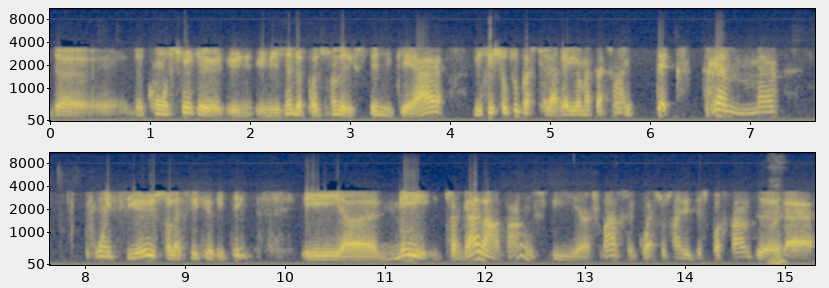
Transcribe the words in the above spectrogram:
de, de construire une, une usine de production d'électricité nucléaire, mais c'est surtout parce que la réglementation est extrêmement pointilleuse sur la sécurité. Et euh, mais tu regardes en France, puis euh, je pense que c'est quoi, 70 de la,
